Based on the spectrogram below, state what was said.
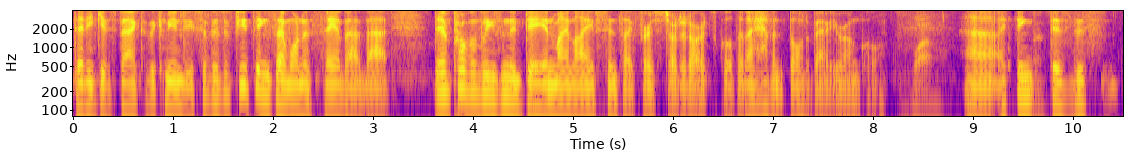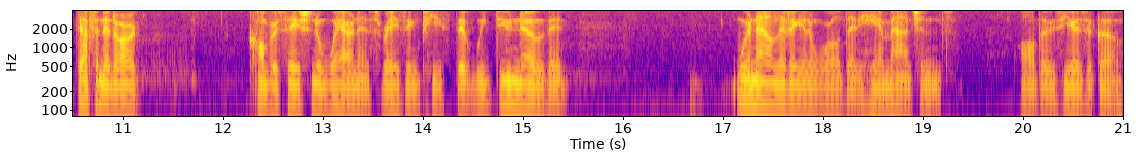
that he gives back to the community. So there's a few things I want to say about that. There probably isn't a day in my life since I first started art school that I haven't thought about your uncle. Wow. Uh, I think there's this definite art conversation awareness, raising peace that we do know that we're now living in a world that he imagined all those years ago.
